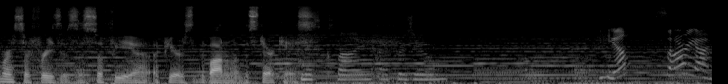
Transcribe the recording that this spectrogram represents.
Marissa freezes as Sophia appears at the bottom of the staircase. Miss Klein, I presume. Yep. Sorry, I'm.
